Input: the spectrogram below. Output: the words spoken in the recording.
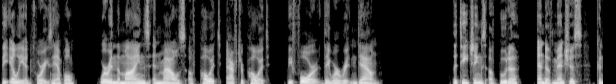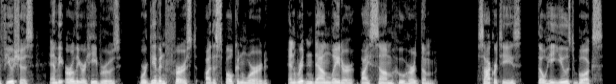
the Iliad, for example, were in the minds and mouths of poet after poet before they were written down. The teachings of Buddha and of Mencius, Confucius, and the earlier Hebrews were given first by the spoken word and written down later by some who heard them. Socrates, though he used books,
